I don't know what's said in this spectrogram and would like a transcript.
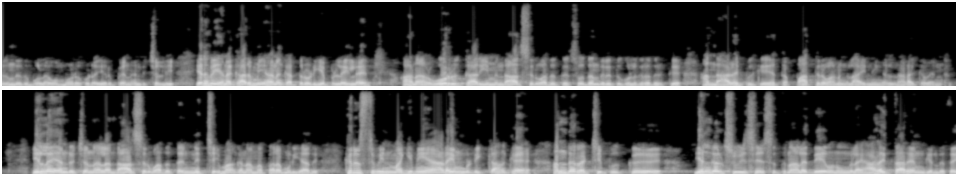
இருந்தது போல உம்மோட கூட இருப்பேன் என்று சொல்லி எனவே எனக்கு அருமையான கர்த்தருடைய பிள்ளைகளே ஆனால் ஒரு காரியம் இந்த ஆசீர்வாதத்தை சுதந்திரித்துக் கொள்கிறதற்கு அந்த அழைப்புக்கு ஏற்ற பாத்திரவான்களாய் நீங்கள் நடக்க வேண்டும். இல்லை என்று சொன்னால் அந்த ஆசீர்வாதத்தை நிச்சயமாக நாம் பெற முடியாது. கிறிஸ்துவின் மகிமையை அடையும்படிக்காக அந்த ரட்சிப்புக்கு எங்கள் சுவிசேஷத்தினால தேவன் உங்களை அழைத்தார் என்கின்றதை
